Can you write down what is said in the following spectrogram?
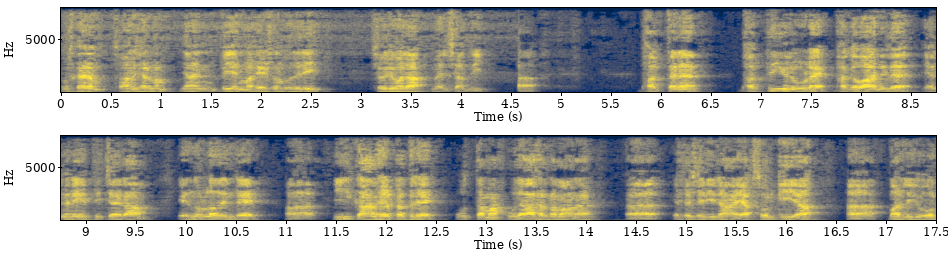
നമസ്കാരം. സ്വാമി ശരണം. ഞാൻ പി എൻ മഹേഷ് നമ്പൂതിരി ശബരിമല മേൽശാന്തി. ഭക്തന് ഭക്തിയിലൂടെ ഭഗവാനിൽ എങ്ങനെ എത്തിച്ചേരാം എന്നുള്ളതിന്റെ ഈ കാലഘട്ടത്തിലെ ഉത്തമ ഉദാഹരണമാണ് യശശരീനായ സ്വർഗീയ മള്ളിയൂർ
